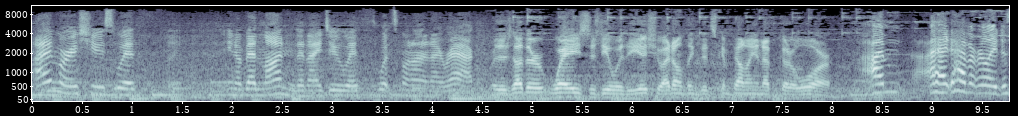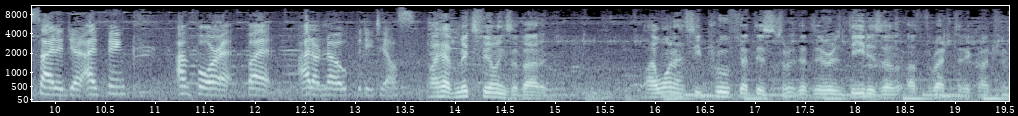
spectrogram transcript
I have more issues with, you know, Bin Laden than I do with what's going on in Iraq. Well, There's other ways to deal with the issue. I don't think that's compelling enough to go to war. I'm. I haven't really decided yet. I think I'm for it, but I don't know the details. I have mixed feelings about it. I want to see proof that, this, that there indeed is a, a threat to the country.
